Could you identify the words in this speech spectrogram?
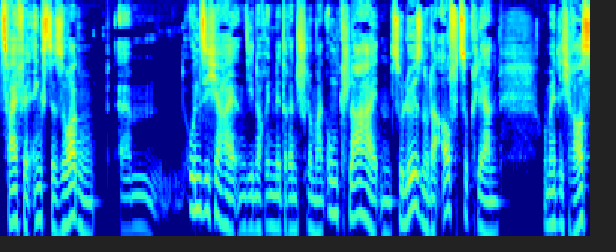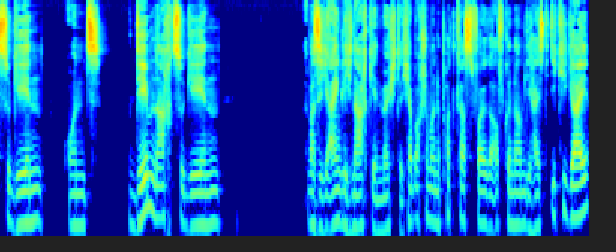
Zweifel, Ängste, Sorgen, ähm, Unsicherheiten, die noch in mir drin schlummern, Unklarheiten zu lösen oder aufzuklären, um endlich rauszugehen und dem nachzugehen, was ich eigentlich nachgehen möchte. Ich habe auch schon mal eine Podcast-Folge aufgenommen, die heißt Ikigai.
